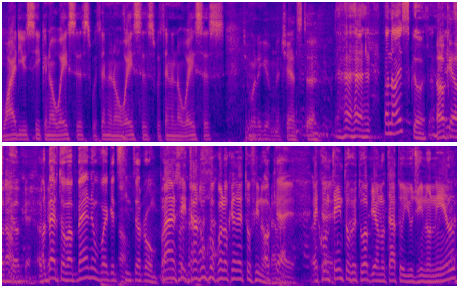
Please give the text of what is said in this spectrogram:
Why do you seek an oasis within an oasis within an oasis? Do you want to give him a chance to? no, no, it's good. Ok, It's ok, good. ok. Alberto, va bene o vuoi che si interrompa? Ma sì, traduco quello che ha detto finora. Ok. va. è contento che tu abbia notato Eugene O'Neill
